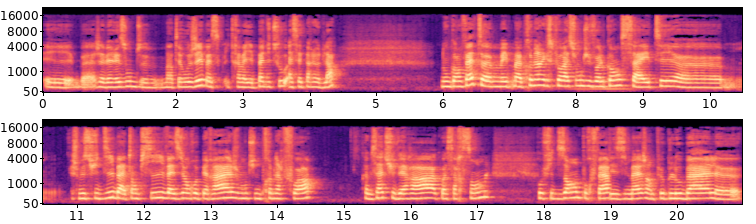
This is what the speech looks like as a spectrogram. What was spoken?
Et bah, j'avais raison de m'interroger parce qu'ils travaillaient pas du tout à cette période-là. Donc en fait, euh, ma première exploration du volcan, ça a été, euh, je me suis dit bah tant pis, vas-y en repérage, monte une première fois, comme ça tu verras à quoi ça ressemble. Profites-en pour faire des images un peu globales.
